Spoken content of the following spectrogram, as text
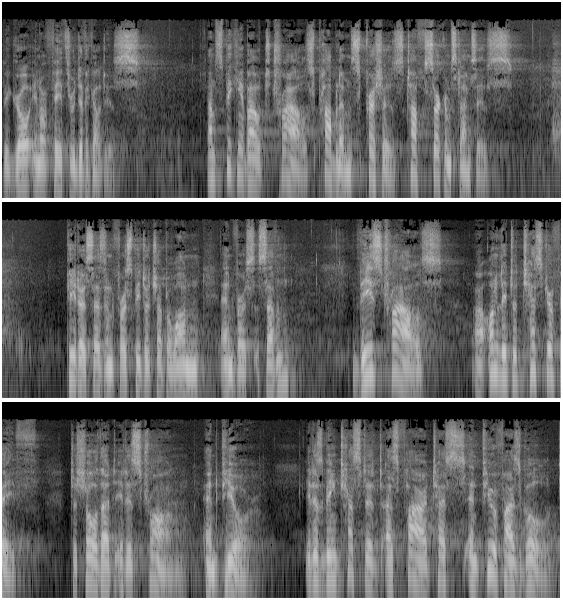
We grow in our faith through difficulties. I'm speaking about trials, problems, pressures, tough circumstances. Peter says in 1 Peter chapter 1 and verse 7, these trials are only to test your faith, to show that it is strong and pure. It is being tested as fire tests and purifies gold,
